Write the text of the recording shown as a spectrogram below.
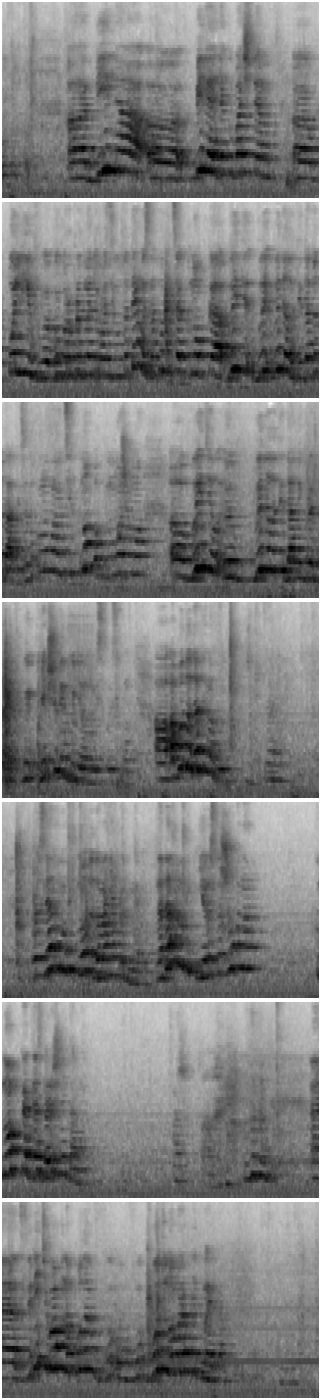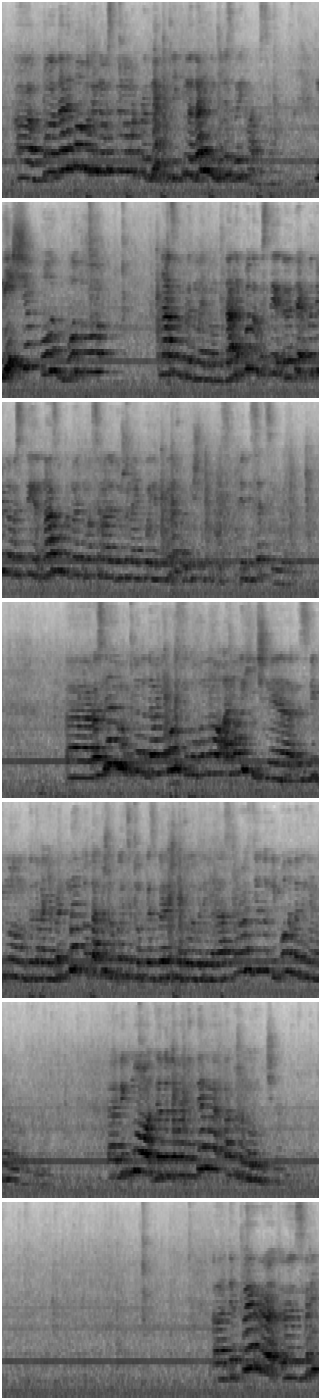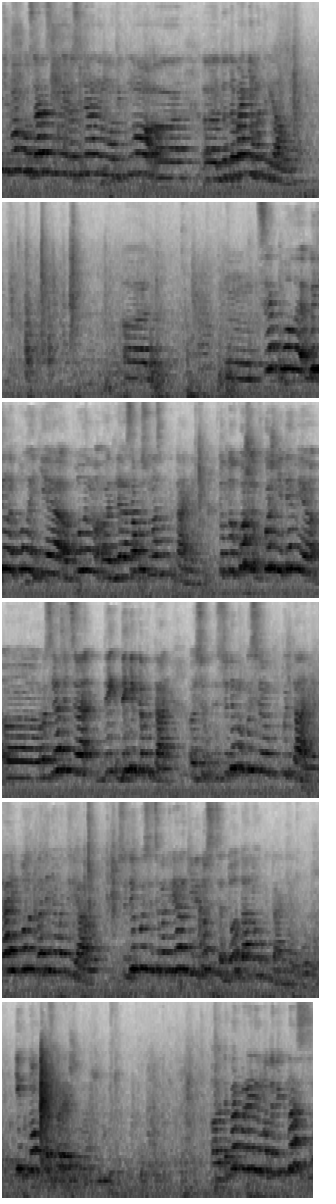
Е, Біля, е, біля, як ви бачите, е, полів вибору предмету розділу та теми знаходиться кнопка видалити та додати. За допомогою цих кнопок ми можемо е, виділ- е, видалити даний предмет, якщо він виділений в списку, або додати новий. Розглянемо вікно додавання предмету. На даному вікні розташована кнопка для збереження даних. Е, Зверніть увагу на поле в- в- вводу номера предмета. Е, В дане поле потрібно ввести номер предмету, який надалі він буде зберігатися. Нижче поле вводу назви предмету. Дане поле е, потрібно ввести назву предмету, максимальна довжина якої не повинна перевищувати 50 символів. Е, Розглянемо вікно додавання розділу, воно аналогічне з вікном додавання предмету, також знаходиться кнопка збереження поле ведення назви розділу і поле ведення номеру розділу. Е, Вікно для додавання теми також аналогічне. Е, Тепер е, зверніть увагу, зараз ми розглянемо вікно е, е, додавання матеріалу. Е, Це поле, виділене поле є полем е, для запису назви питання. Тобто в, кож, в кожній темі е, розглядається декілька питань. Е, Сюди ми вписуємо питання, далі поле введення матеріалу. Сюди вписується матеріал, який відноситься до даного питання. І кнопка збережена. Е, Тепер перейдемо до вікна з е,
